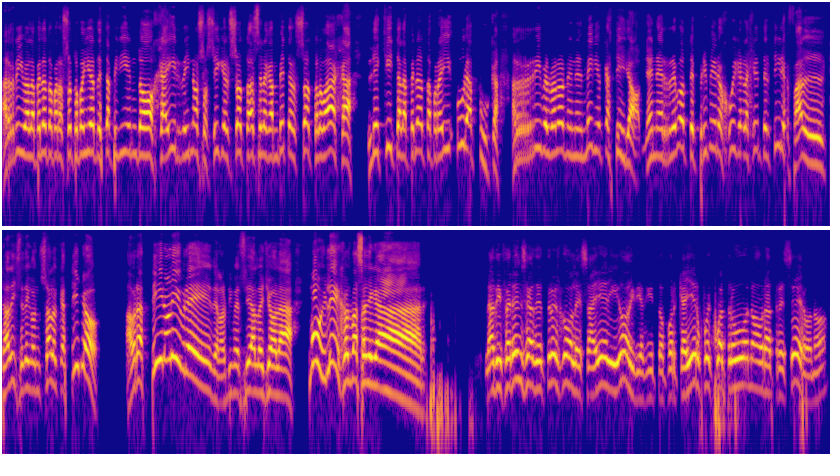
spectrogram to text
Arriba la pelota para Soto Mayor, le está pidiendo Jair Reynoso. Sigue el Soto, hace la gambeta, el Soto lo baja, le quita la pelota por ahí. Urapuca. Arriba el balón en el medio Castillo. En el rebote primero juega la gente del Tigre. Falta, dice de Gonzalo Castillo. Habrá tiro libre de la Universidad Loyola. Muy lejos vas a llegar. La diferencia de tres goles ayer y hoy, Dieguito, porque ayer fue 4-1, ahora 3-0, ¿no?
